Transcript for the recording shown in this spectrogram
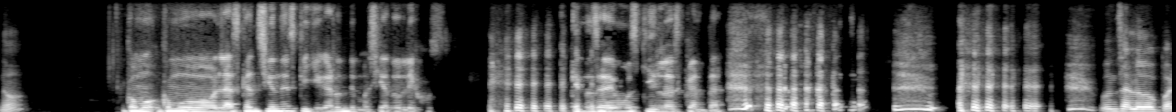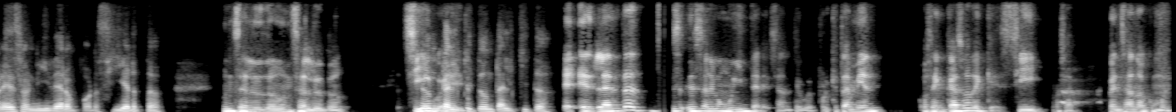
¿no? Como, como las canciones que llegaron demasiado lejos, que no sabemos quién las canta. Un saludo para eso, Nidero, por cierto. Un saludo, un saludo. Sí, un güey. talquito, un talquito. Eh, eh, la neta es, es algo muy interesante, güey, porque también, o sea, en caso de que sí, o sea, pensando como en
